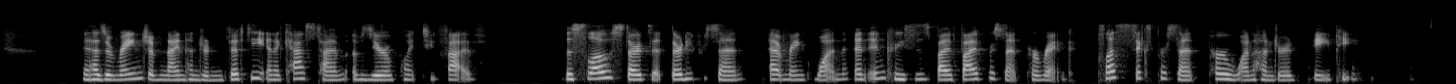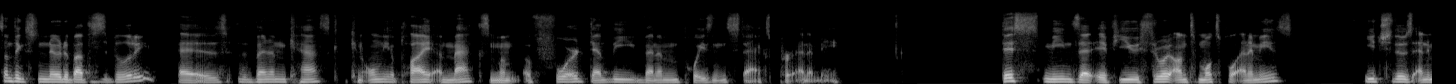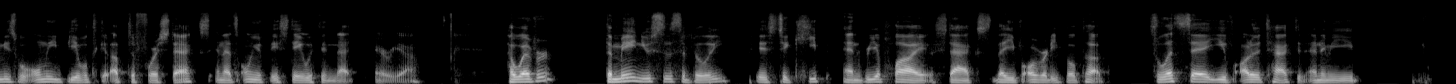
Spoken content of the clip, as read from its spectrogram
It has a range of 950 and a cast time of 0.25. The slow starts at 30% at rank 1 and increases by 5% per rank, plus 6% per 100 AP. Something to note about this ability is the Venom Cask can only apply a maximum of four deadly venom poison stacks per enemy. This means that if you throw it onto multiple enemies, each of those enemies will only be able to get up to four stacks, and that's only if they stay within that area. However, the main use of this ability is to keep and reapply stacks that you've already built up. So let's say you've auto attacked an enemy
